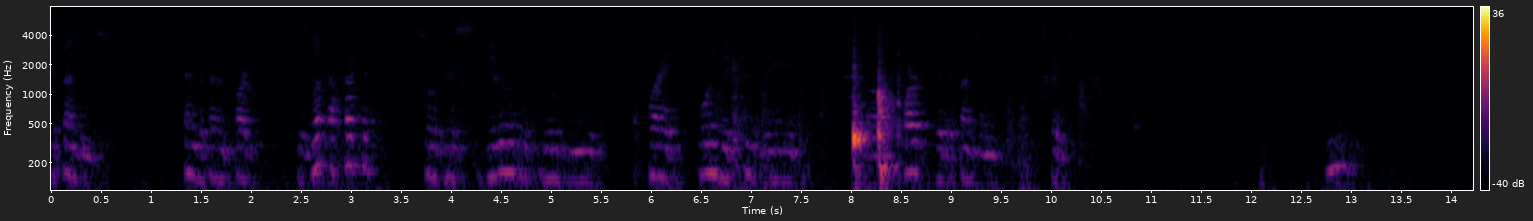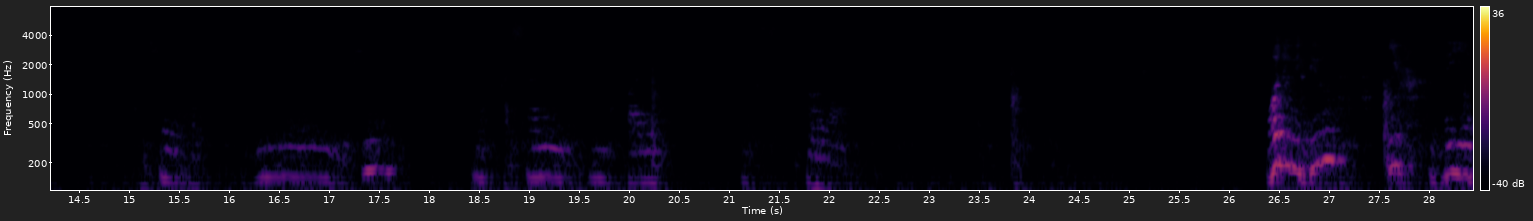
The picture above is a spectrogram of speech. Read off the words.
dependence, time dependent part is not affected, so this derivative will be applied only to the uh, part that depends on space. t, here we have d dt of cosine 2 pi x over 1. What do we do if the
